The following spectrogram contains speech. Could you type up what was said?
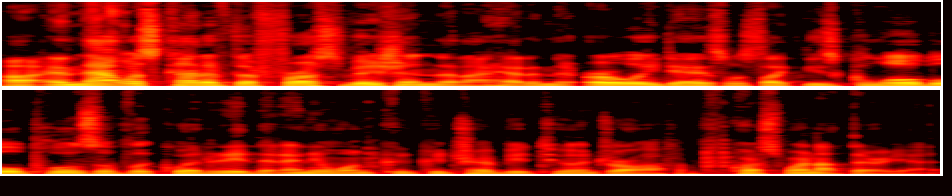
Uh, and that was kind of the first vision that I had in the early days was like these global pools of liquidity that anyone could contribute to and draw off. Of course, we're not there yet.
